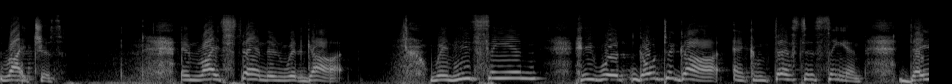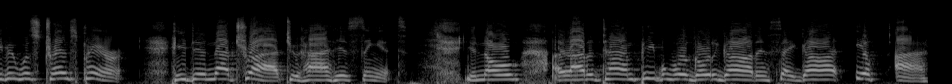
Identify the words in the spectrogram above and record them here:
righteous in right standing with God. When he sinned, he would go to God and confess his sin. David was transparent. He did not try to hide his sins. You know, a lot of time people will go to God and say, God, if I.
